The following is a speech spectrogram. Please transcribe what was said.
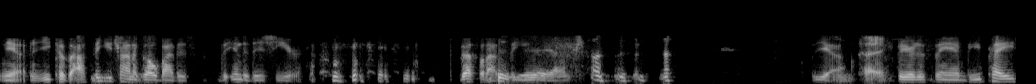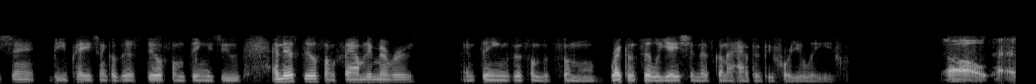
Yeah, because I see you trying to go by this the end of this year. That's what I see. yeah. yeah. Okay. Spirit is saying, be patient, be patient, because there's still some things you, and there's still some family members and things and some some reconciliation that's going to happen before you leave. Oh, okay.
